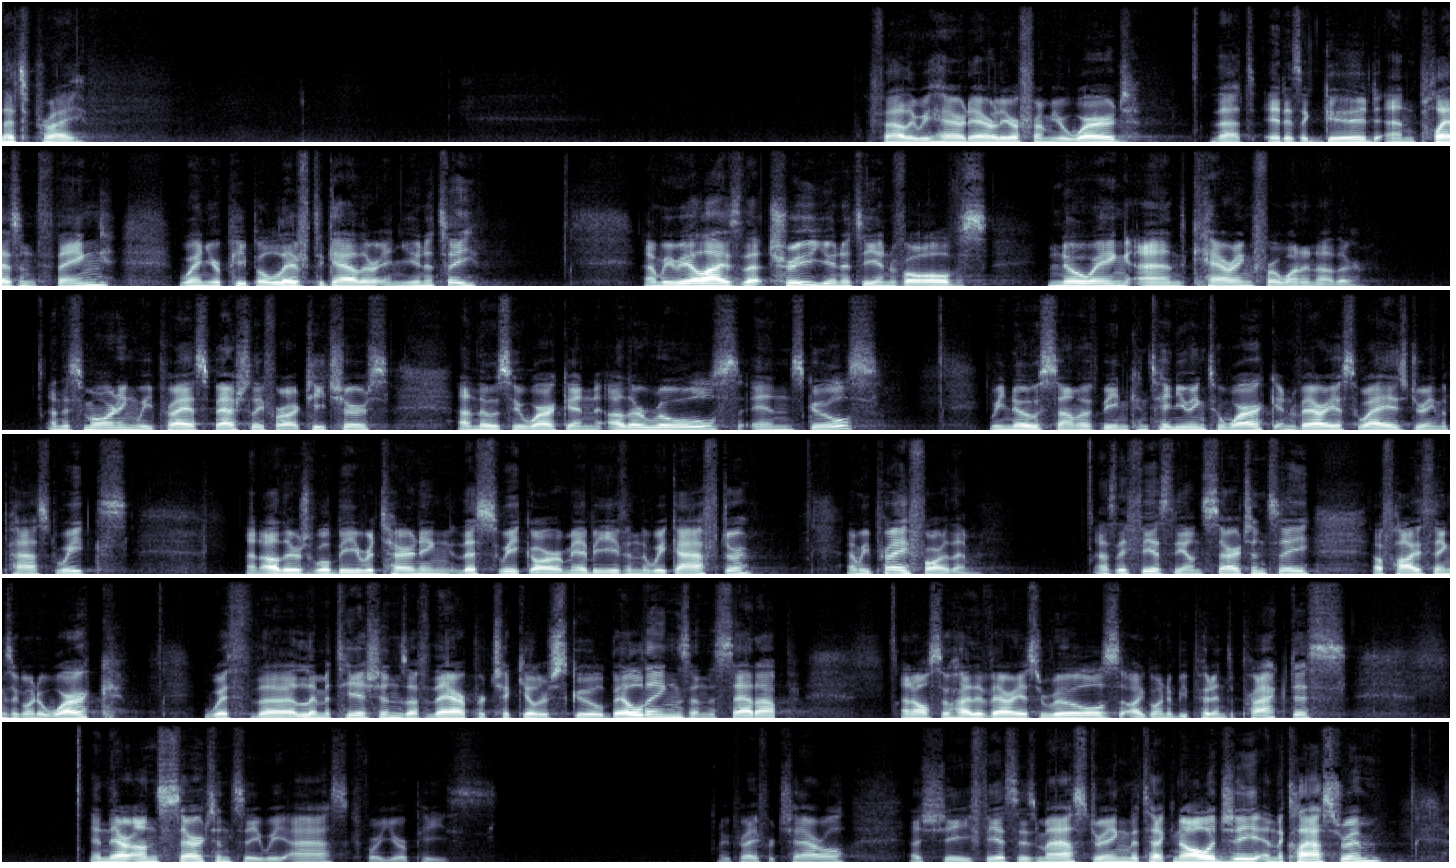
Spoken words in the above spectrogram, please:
Let's pray. Father, we heard earlier from your word that it is a good and pleasant thing when your people live together in unity. And we realize that true unity involves knowing and caring for one another. And this morning we pray especially for our teachers and those who work in other roles in schools. We know some have been continuing to work in various ways during the past weeks, and others will be returning this week or maybe even the week after. And we pray for them as they face the uncertainty of how things are going to work with the limitations of their particular school buildings and the setup and also how the various rules are going to be put into practice. In their uncertainty, we ask for your peace. We pray for Cheryl as she faces mastering the technology in the classroom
